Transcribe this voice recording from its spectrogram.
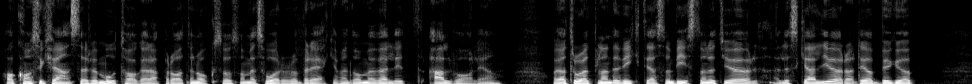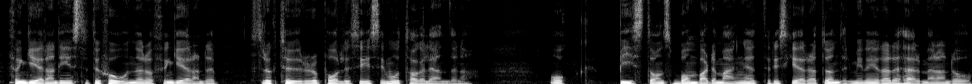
har konsekvenser för mottagarapparaten också som är svårare att beräkna men de är väldigt allvarliga. Och jag tror att bland det viktigaste som biståndet gör, eller ska göra, det är att bygga upp fungerande institutioner och fungerande strukturer och policies i mottagarländerna. Och biståndsbombardemanget riskerar att underminera det här medan då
